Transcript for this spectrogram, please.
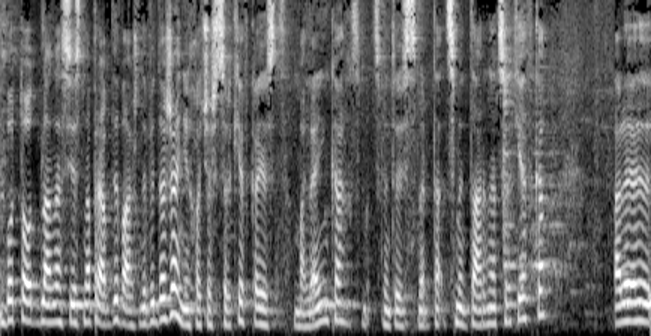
Bo to dla nas jest naprawdę ważne wydarzenie, chociaż cerkiewka jest maleńka, to jest cmentarna cerkiewka, ale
